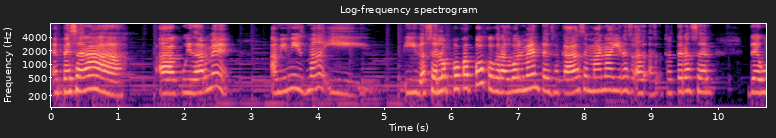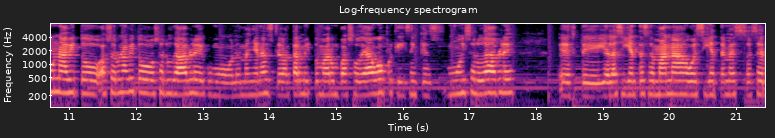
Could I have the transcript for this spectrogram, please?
empezar a, a, cuidarme a mí misma y, y, hacerlo poco a poco, gradualmente. O sea, cada semana ir a tratar de hacer de un hábito, hacer un hábito saludable, como las mañanas levantarme y tomar un vaso de agua, porque dicen que es muy saludable. Este, y a la siguiente semana o el siguiente mes hacer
